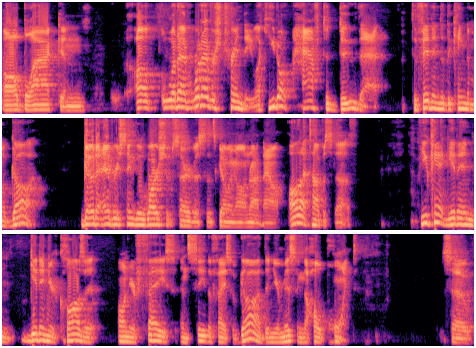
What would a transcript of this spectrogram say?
all black and all whatever whatever's trendy. Like you don't have to do that to fit into the kingdom of God. Go to every single worship service that's going on right now. All that type of stuff. If you can't get in get in your closet on your face and see the face of God, then you're missing the whole point. So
